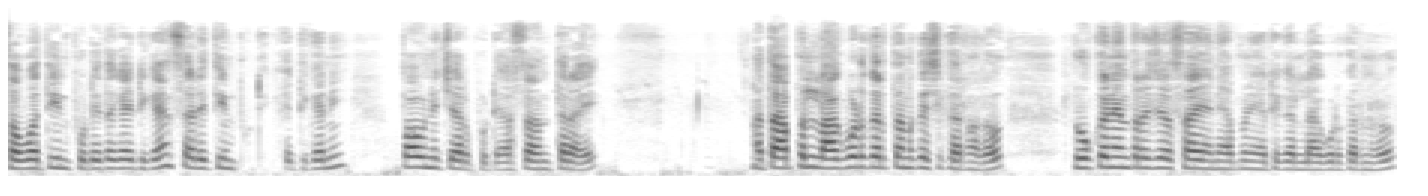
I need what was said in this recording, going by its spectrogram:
सव्वा तीन फुटे तर काही ठिकाणी साडेतीन फुटे काही ठिकाणी पावणे चार फुटे असं अंतर आहे. आता आपण लागवड करताना कशी करणार आहोत? टोकन यंत्राच्या सहाय्याने आपण या ठिकाणी लागवड करणार आहोत.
